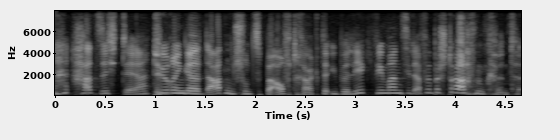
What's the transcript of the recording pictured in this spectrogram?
hat sich der Thüringer Datenschutzbeauftragte überlegt, wie man sie dafür bestrafen könnte.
